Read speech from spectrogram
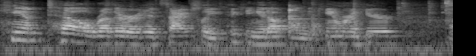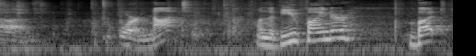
can't tell whether it's actually picking it up on the camera here uh, or not on the viewfinder, but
